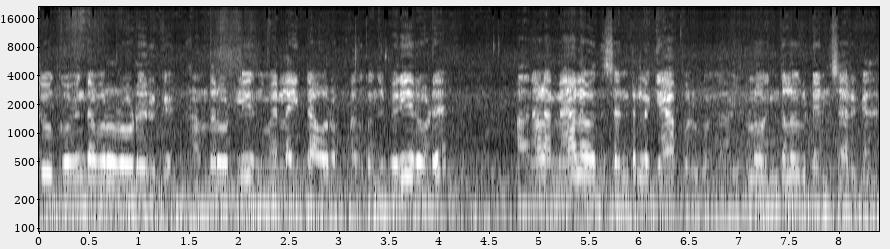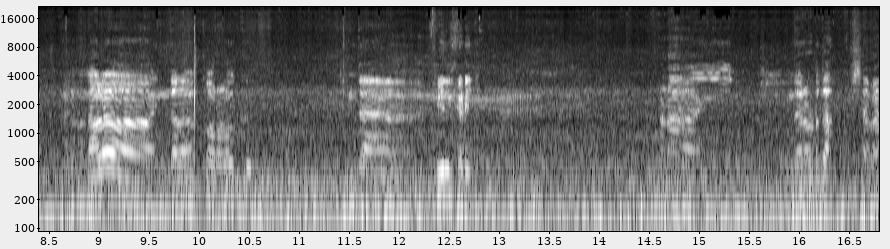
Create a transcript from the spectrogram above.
டு கோவிந்தபுரம் ரோடு இருக்கு. அந்த ரோட்லேயும் இந்த மாதிரி லைட்டாக வரும். அது கொஞ்சம் பெரிய ரோடு அதனால மேலே வந்து சென்டரில் கேப் இருக்குங்க இவ்வளோ இந்த அளவுக்கு டென்ஸாக இருக்காது. இருந்தாலும் இந்த அளவுக்கு ஓரளவுக்கு இந்த ஃபீல் கிடைக்கும். ஆனால் இந்த ரோடு தான். செம.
